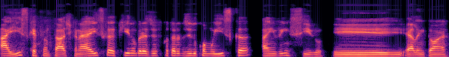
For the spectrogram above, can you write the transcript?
A isca é fantástica, né? A isca aqui no Brasil ficou traduzido como isca a invencível. E ela então é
